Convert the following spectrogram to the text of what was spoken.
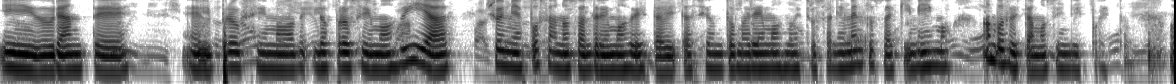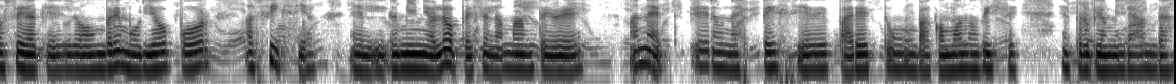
y durante el próximo, los próximos días yo y mi esposa nos saldremos de esta habitación, tomaremos nuestros alimentos aquí mismo, ambos estamos indispuestos. O sea que el hombre murió por asfixia. El Herminio López, el amante de Annette, era una especie de pared tumba, como nos dice el propio Miranda.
